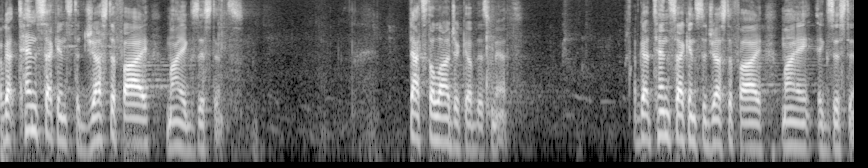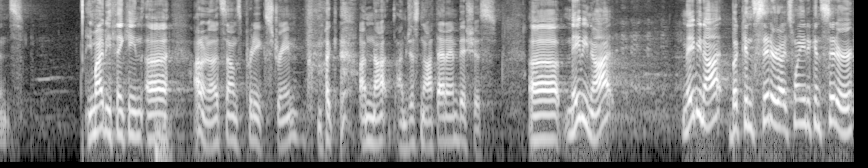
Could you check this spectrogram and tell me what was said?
I've got 10 seconds to justify my existence. That's the logic of this myth. I've got 10 seconds to justify my existence. You might be thinking, uh, I don't know, that sounds pretty extreme. like, I'm not, I'm just not that ambitious. Uh, maybe not. Maybe not, but consider, I just want you to consider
